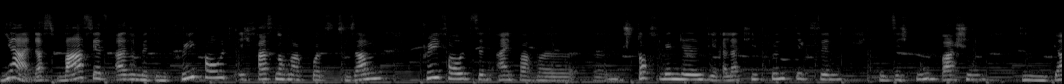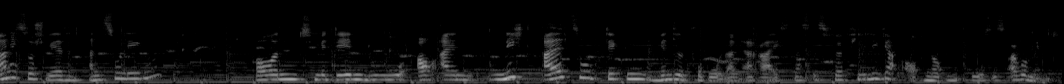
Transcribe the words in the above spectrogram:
Ja, das war es jetzt also mit den Prefolds. Ich fasse nochmal kurz zusammen. Prefolds sind einfache ähm, Stoffwindeln, die relativ günstig sind, die sich gut waschen, die gar nicht so schwer sind anzulegen und mit denen du auch einen nicht allzu dicken Windelpopo dann erreichst. Das ist für viele ja auch noch ein großes Argument.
